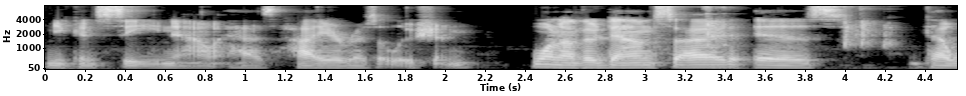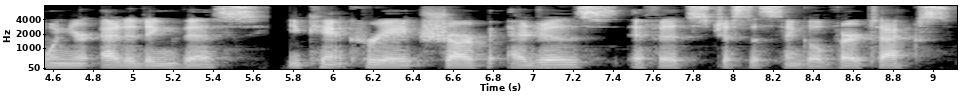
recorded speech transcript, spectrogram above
You can see now it has higher resolution. One other downside is that when you're editing this, you can't create sharp edges if it's just a single vertex.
